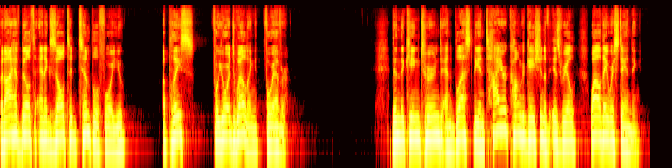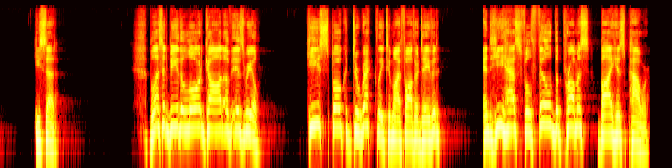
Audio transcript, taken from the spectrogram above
but I have built an exalted temple for you, a place for your dwelling forever. Then the king turned and blessed the entire congregation of Israel while they were standing. He said, Blessed be the Lord God of Israel. He spoke directly to my father David, and he has fulfilled the promise by his power.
